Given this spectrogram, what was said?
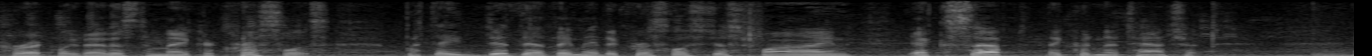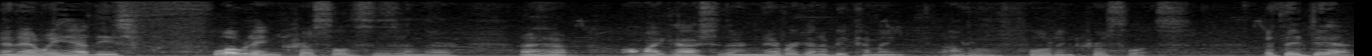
correctly, that is to make a chrysalis. But they did that. They made the chrysalis just fine, except they couldn't attach it. Mm. And then we had these floating chrysalises in there. And I thought, oh my gosh, they're never going to be coming out of a floating chrysalis. But they did.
